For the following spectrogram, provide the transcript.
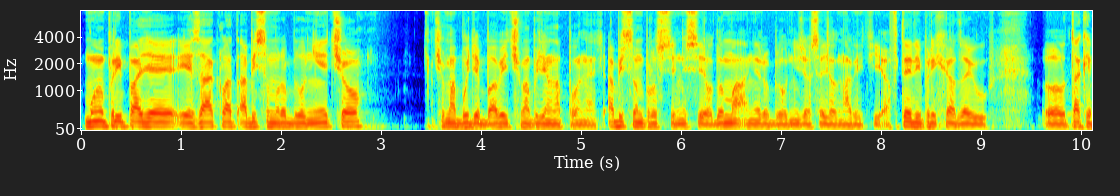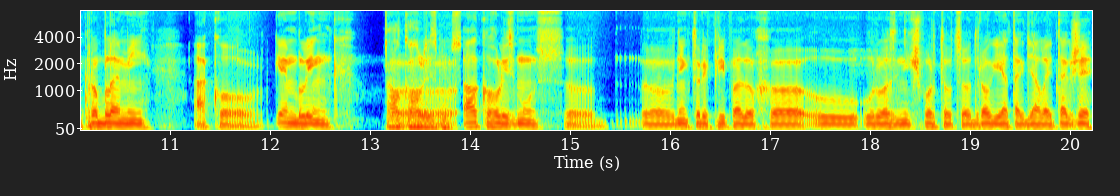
V môjom prípade je základ, aby som robil niečo, čo ma bude baviť, čo ma bude naplňať. Aby som proste nesiel doma a nerobil nič a sedel na riti. A vtedy prichádzajú uh, také problémy ako gambling, alkoholizmus, uh, alkoholizmus uh, v niektorých prípadoch u, u rôznych športovcov, drogy a tak ďalej. Takže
